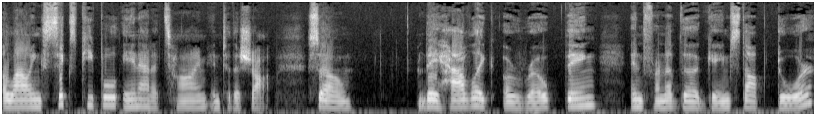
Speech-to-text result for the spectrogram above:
allowing six people in at a time into the shop. So they have like a rope thing in front of the GameStop door.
